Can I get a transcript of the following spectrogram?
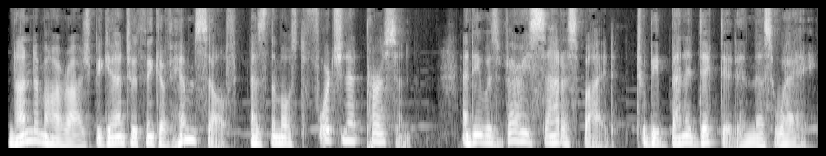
Nanda Maharaj began to think of himself as the most fortunate person, and he was very satisfied to be benedicted in this way.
